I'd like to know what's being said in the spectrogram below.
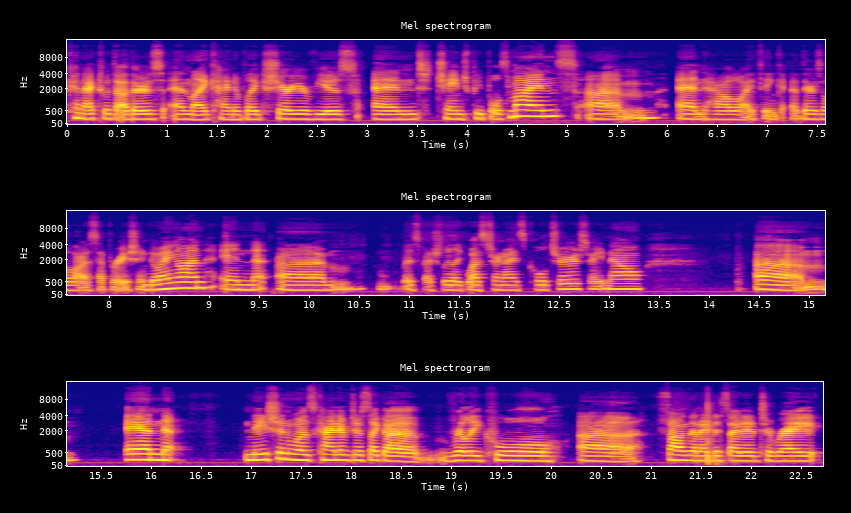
connect with others and like kind of like share your views and change people's minds um and how i think there's a lot of separation going on in um especially like westernized cultures right now. Um and nation was kind of just like a really cool uh song that i decided to write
